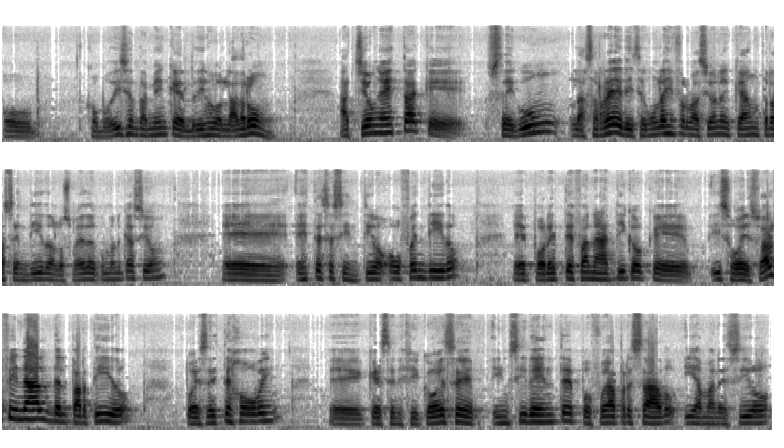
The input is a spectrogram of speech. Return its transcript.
o como dicen también que le dijo ladrón. Acción esta que según las redes y según las informaciones que han trascendido en los medios de comunicación, eh, este se sintió ofendido eh, por este fanático que hizo eso. Al final del partido, pues este joven eh, que significó ese incidente, pues fue apresado y amaneció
